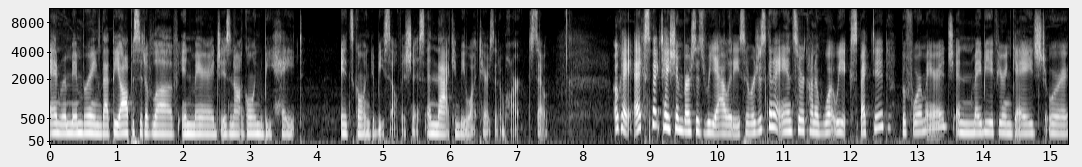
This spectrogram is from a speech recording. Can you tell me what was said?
and remembering that the opposite of love in marriage is not going to be hate it's going to be selfishness. And that can be what tears it apart. So Okay, expectation versus reality. So we're just going to answer kind of what we expected before marriage. And maybe if you're engaged or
